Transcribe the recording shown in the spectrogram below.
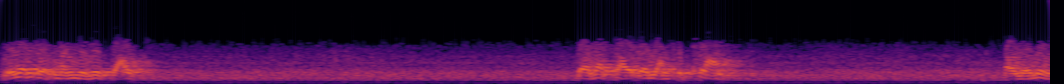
หรือว่าสวดมนต์อยู่ในใจ แต่ว่าใจก็ยังคิดคลานไปในเรื่อง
